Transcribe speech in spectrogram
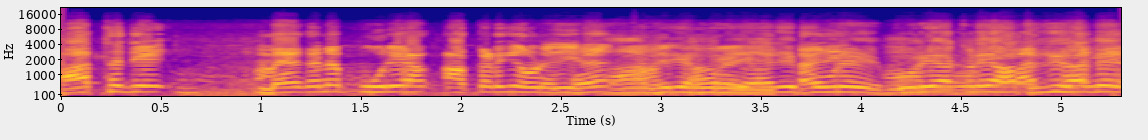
ਹੱਥ ਜੇ ਮੈਂ ਕਹਿੰਦਾ ਪੂਰੇ ਆ- ਆਕੜ ਕੇ ਹੋਣੇ ਜੀ ਹੈ? ਹਾਂਜੀ ਹਾਂਜੀ ਹਾਂਜੀ ਪੂਰੇ ਪੂਰੇ ਆਕੜੇ ਹੱਥ ਜੀ ਸਾਡੇ।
